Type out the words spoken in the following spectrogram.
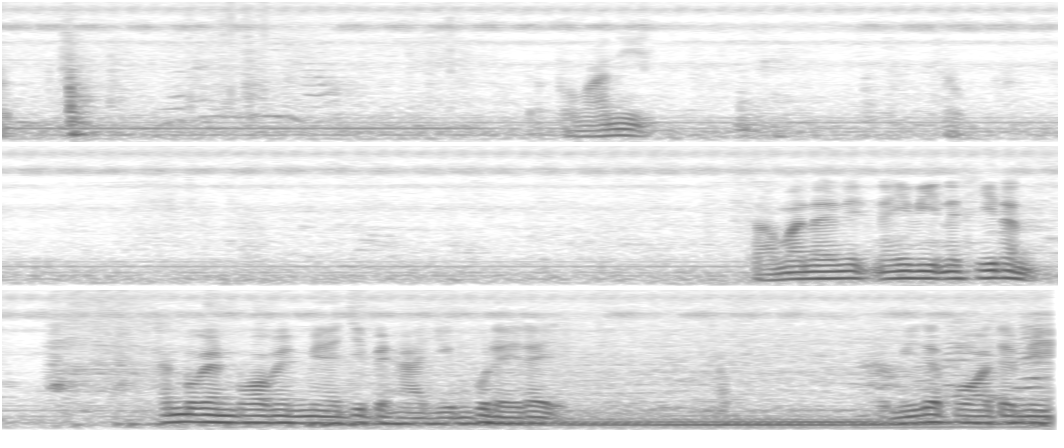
ครับก็ประมาณ นี้ครับถามว่าในในวินาทีนั้นท่านบ่เป็นพอเป็นเมียจีไปหายืมผู้ใดได้ ครับแต่มีแต่พอแต่มี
